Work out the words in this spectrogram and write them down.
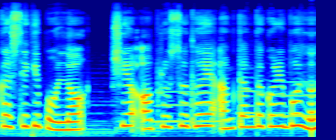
আকাশ থেকে পড়ল। সে অপ্রস্তুত হয়ে আমটামটা করে বলল,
